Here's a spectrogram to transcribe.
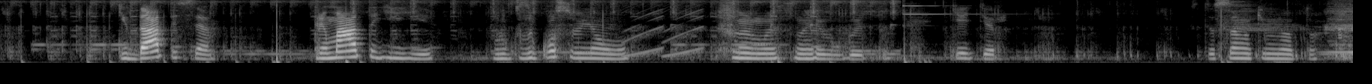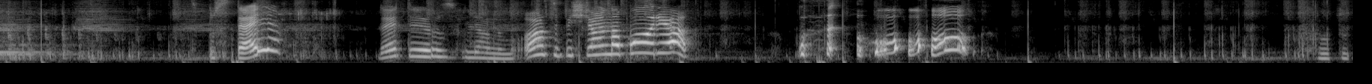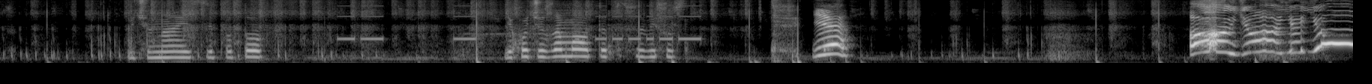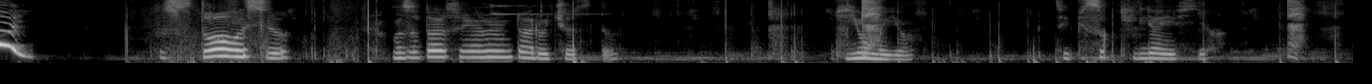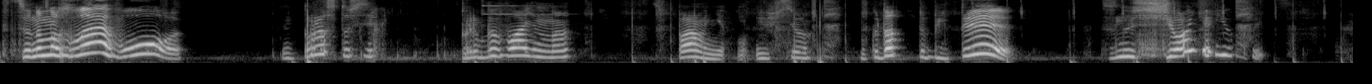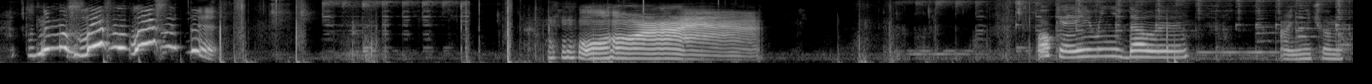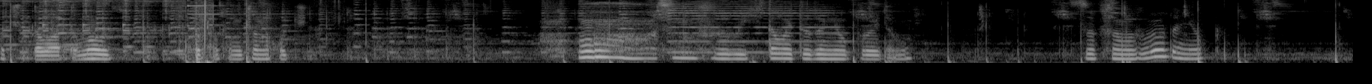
Кидатися, тримати її в рюкзаку своєму. Що я з нею робити? Кетер. Це сама кімната. Це пустеля? Дайте розглянемо. А, це піщана буря! Що тут? Починається поток. Я хочу замовити собі щось. Є! Ай-яй-яй-яй! Що сталося? Ну зато я свій інвентар очистив. Йо-моє. Цей пісок кіляє всіх. Та Це неможливо! Просто всіх прибиває на спавні. Ну і все. Ну куди тобі йти? Це знущання якесь. Тут неможливо вижити. Окей, мені дали. А, нічого не хочу давати. Молодець. Просто нічого не хочу. Живий. Давайте до нього пройдемо. це все можливо, Данюк?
